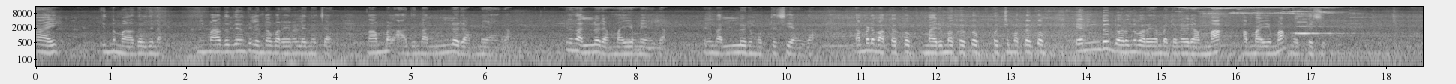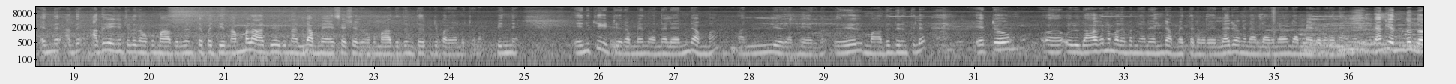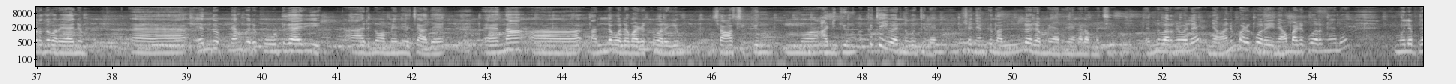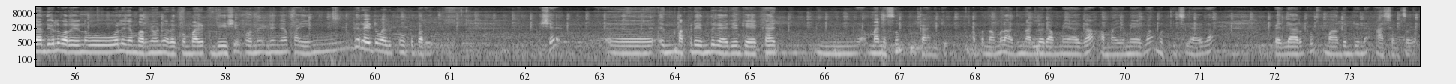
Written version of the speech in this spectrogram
Hi. ഇന്ന് മാതൃദിനം. ഈ മാതൃദിനത്തിൽ എന്താ പറയാനുള്ളതെന്ന് വെച്ചാൽ നമ്മൾ ആദ്യം നല്ലൊരു പിന്നെ നല്ലൊരു അമ്മായിയമ്മയാകുക പിന്നെ നല്ലൊരു മുത്തശ്ശിയാകാം നമ്മുടെ മക്കൾക്കും മരുമക്കൾക്കും കൊച്ചുമക്കൾക്കും എന്തും തുറന്ന് പറയാൻ പറ്റുന്ന ഒരു അമ്മ അമ്മായിയമ്മ മുത്തശ്ശി. എന്ന് അത് അത് കഴിഞ്ഞിട്ടല്ലേ നമുക്ക് മാതൃദിനത്തെ പറ്റി നമ്മൾ ആദ്യം ഒരു നല്ല അമ്മയായ ശേഷം നമുക്ക് മാതൃദിനത്തെ പറ്റി പറയാൻ പറ്റണം പിന്നെ എനിക്ക് കിട്ടിയ ഒരു അമ്മയെന്ന് പറഞ്ഞാൽ എന്റെ അമ്മ നല്ലൊരു അമ്മയായിരുന്നു. ഏത് മാതൃദിനത്തിൽ ഏറ്റവും ഒരു ഉദാഹരണം പറയുമ്പോൾ ഞാൻ എന്റെ അമ്മയെ തന്നെ പറയാം. എല്ലാവരും അങ്ങനെയല്ല അവനവന്റെ അമ്മയല്ലേ പറയുന്നത്. ഞങ്ങൾക്ക് എന്തും തുറന്ന് പറയാനും എന്തും ഞങ്ങൾക്കൊരു കൂട്ടുകാരി ആയിരുന്നു അമ്മയെന്ന് ചോദിച്ചാൽ അതെ. എന്നാൽ നല്ലപോലെ വഴക്ക് പറയും ശാസിക്കും അടിക്കും ഒക്കെ ചെയ്യുമായിരുന്നു കൊച്ചിലെ. പക്ഷെ ഞങ്ങൾക്ക് നല്ലൊരമ്മയായിരുന്നു ഞങ്ങളുടെ അമ്മച്ചി. എന്ന് പറഞ്ഞ പോലെ ഞാനും വഴക്ക് പറയും. ഞാൻ വഴക്ക് പറഞ്ഞാൽ മൂലഭ്രാന്തികൾ പറയുന്ന പോലെ ഞാൻ പറഞ്ഞുകൊണ്ട് നടക്കും. വഴക്കും ദേഷ്യമൊക്കെ വന്നു കഴിഞ്ഞാൽ ഞാൻ ഭയങ്കരമായിട്ട് വഴക്കൊക്കെ പറയും. പക്ഷെ മക്കളുടെ എന്ത് കാര്യം കേൾക്കാൻ മനസ്സും കാണിക്കും. അപ്പം നമ്മൾ അത് നല്ലൊരു അമ്മയമ്മയാകുക മുത്തശ്ശിയാകുക അപ്പം എല്ലാവർക്കും മാതൃദിന ആശംസകൾ.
